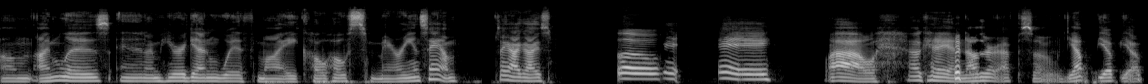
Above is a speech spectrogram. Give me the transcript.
Um, I'm Liz, and I'm here again with my co hosts, Mary and Sam. Say hi, guys. Hello. Hey, Wow. Okay, another episode. Yep, yep, yep.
